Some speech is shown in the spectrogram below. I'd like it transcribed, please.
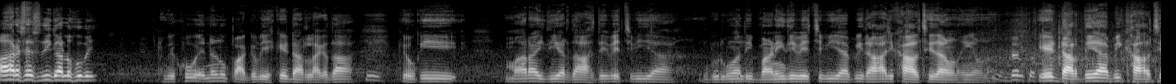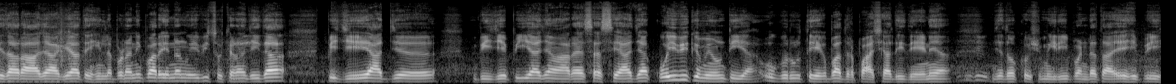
ਆਰਐਸਐਸ ਦੀ ਗੱਲ ਹੋਵੇ। ਵੇਖੋ ਇਹਨਾਂ ਨੂੰ ਪੱਗ ਵੇਖ ਕੇ ਡਰ ਲੱਗਦਾ ਕਿਉਂਕਿ ਮਹਾਰਾਜ ਦੀ ਅਰਦਾਸ ਦੇ ਵਿੱਚ ਵੀ ਆ ਗੁਰੂਆਂ ਦੀ ਬਾਣੀ ਦੇ ਵਿੱਚ ਵੀ ਆ ਵੀ ਰਾਜ ਖਾਲਸੇ ਦਾ ਆਉਣਾ ਹੀ ਆਉਣਾ। ਇਹ ਡਰਦੇ ਆ ਵੀ ਖਾਲਸੇ ਦਾ ਰਾਜ ਆ ਗਿਆ ਤੇ ਅਸੀਂ ਲੱਭਣਾ ਨਹੀਂ ਪਰ ਇਹਨਾਂ ਨੂੰ ਇਹ ਵੀ ਸੋਚਣਾ ਚਾਹੀਦਾ ਵੀ ਜੇ ਅੱਜ ਬੀਜੇਪੀ ਆ ਜਾਂ ਆਰਐਸਐਸ ਆ ਜਾਂ ਕੋਈ ਵੀ ਕਮਿਊਨਿਟੀ ਆ ਉਹ ਗੁਰੂ ਤੇਗ ਬਹਾਦਰ ਪਾਤਸ਼ਾਹ ਦੀ ਦੇਣ ਆ। ਜਦੋਂ ਕਸ਼ਮੀਰੀ ਪੰਡਤ ਆਏ ਸੀ ਵੀ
